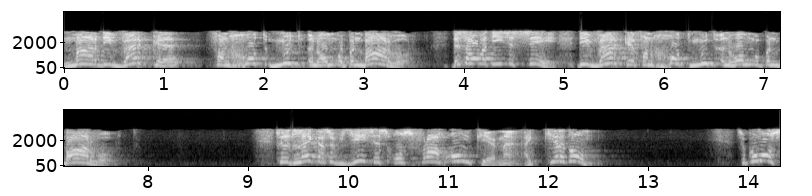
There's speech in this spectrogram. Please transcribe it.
Maar die werke van God moet in hom openbaar word. Dis al wat Jesus sê, die werke van God moet in hom openbaar word. So dit lyk asof Jesus ons vraag omkeer, né? Hy keer dit om. So kom ons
